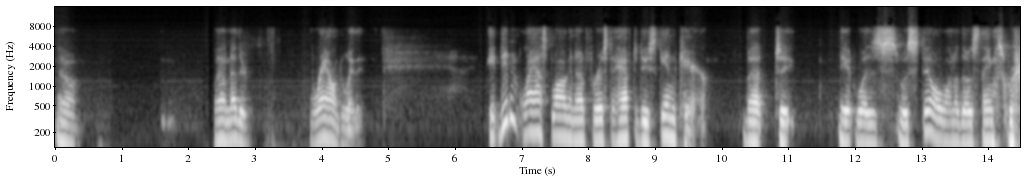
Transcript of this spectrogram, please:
know, well, another round with it. It didn't last long enough for us to have to do skin care, but it was was still one of those things where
